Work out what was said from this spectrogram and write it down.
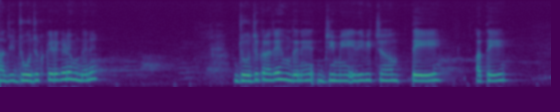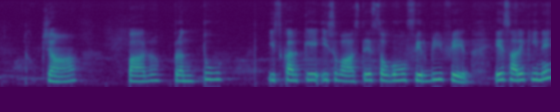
ਹਾਂਜੀ ਯੋਜਕ ਕਿਹੜੇ ਕਿਹੜੇ ਹੁੰਦੇ ਨੇ? ਯੋਜਕ ਰਾਜੇ ਹੁੰਦੇ ਨੇ ਜਿਵੇਂ ਇਹਦੇ ਵਿੱਚ ਤੇ ਅਤੇ ਜਾਂ ਪਰ ਪਰੰਤੂ ਇਸ ਕਰਕੇ ਇਸ ਵਾਸਤੇ ਸਗੋਂ ਫਿਰ ਵੀ ਫੇਰ। ਇਹ ਸਾਰੇ ਕੀ ਨੇ?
